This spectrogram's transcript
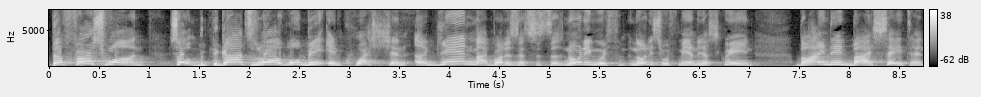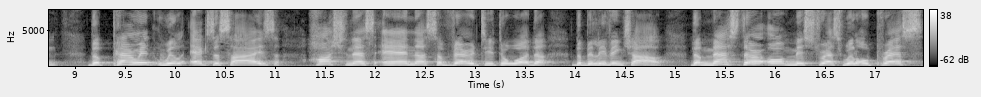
The first one. So God's law will be in question again, my brothers and sisters. With, notice with me on your screen. Blinded by Satan, the parent will exercise harshness and uh, severity toward uh, the believing child. The master or mistress will oppress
